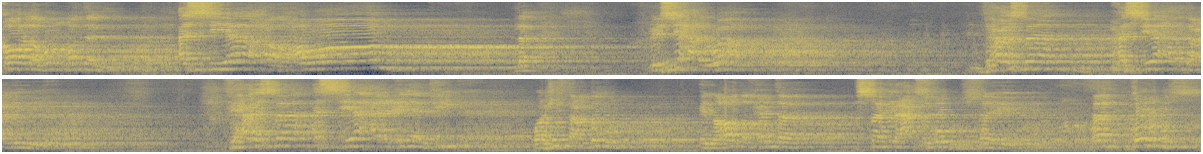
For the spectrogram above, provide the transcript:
قال مرة السياحة حرام؟ لا. السياحة أنواع. في حاجة اسمها السياحة التعليمية. في حاجة اسمها السياحة العلاجية. وأنا شفت عندكم النهاردة في حتة اسمها كده عكس قربص اسمها إيه؟ ها؟ قربص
